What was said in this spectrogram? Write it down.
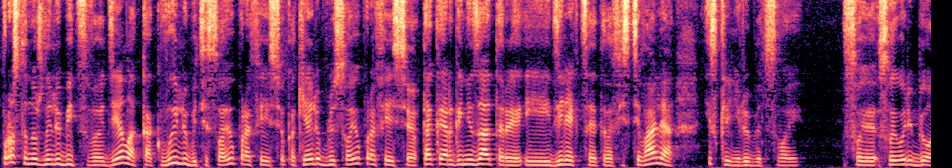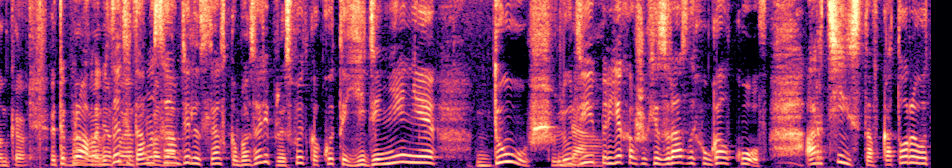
просто нужно любить свое дело, как вы любите свою профессию, как я люблю свою профессию, так и организаторы и дирекция этого фестиваля искренне любят свой, свой- своего ребенка. Это правда. Вы знаете, там на самом деле на Славянском базаре происходит какое-то единение душ, людей, Да. приехавших из разных уголков, артистов, которые вот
